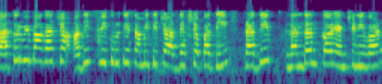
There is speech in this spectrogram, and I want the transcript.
लातूर विभागाच्या अधिस्वीकृती समितीच्या अध्यक्षपदी प्रदीप नंदनकर यांची निवड.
